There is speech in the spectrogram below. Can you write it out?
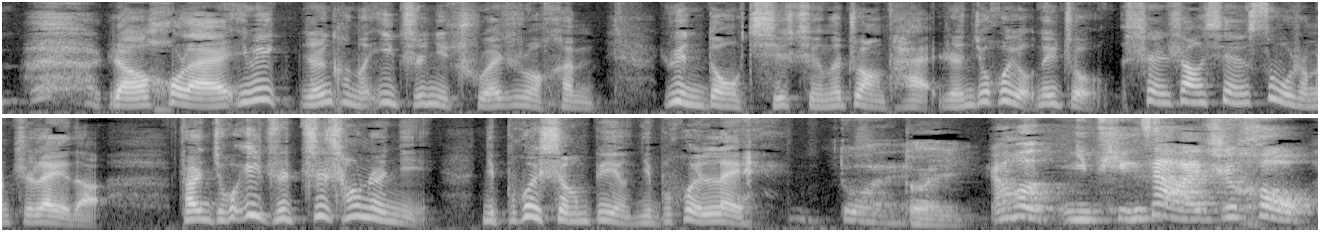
然后后来，因为人可能一直你处在这种很运动骑行的状态，人就会有那种肾上腺素什么之类的，反正你就会一直支撑着你，你不会生病，你不会累。对对。然后你停下来之后，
